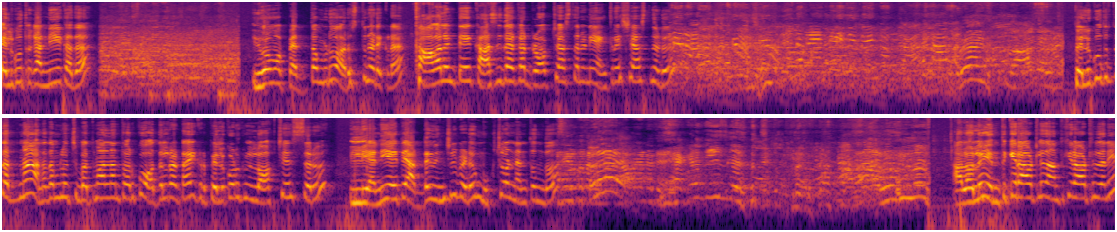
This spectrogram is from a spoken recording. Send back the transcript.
పెళ్ళికూతురికి అన్నీ కదా. ఇదిగో మా పెద్ద తమ్ముడు అరుస్తున్నాడు ఇక్కడ. కావాలంటే కాశీ దాకా డ్రాప్ చేస్తానని ఎంకరేజ్ చేస్తున్నాడు. పెళ్ళికూతురు తరపున అన్నదమ్ములు వచ్చి బతిమాలినంత వరకు వదలరట ఇక్కడ పెళ్ళి కొడుకుని లాక్ చేస్తారు ఇల్లు అన్ని అయితే అడ్డ నుంచి పెడు ముక్కు చూడండి ఎంత ఉందో. అలా ఎంతకి రావట్లేదు అంతకి రావట్లేదు అని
